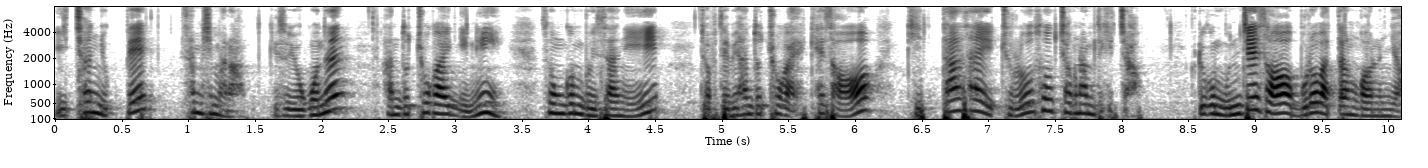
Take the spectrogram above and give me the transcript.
2,630만 원. 그래서 요거는 한도 초과액이니 송금 불산입 접대비 한도 초과액 해서 기타 사유 유출로 소득 처분하면 되겠죠. 그리고 문제에서 물어봤던 거는요.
